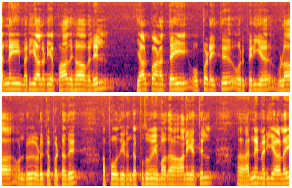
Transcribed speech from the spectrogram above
அன்னை மரியாளுடைய பாதுகாவலில் யாழ்ப்பாணத்தை ஒப்படைத்து ஒரு பெரிய விழா ஒன்று எடுக்கப்பட்டது. அப்போது இருந்த புதுமை மத ஆலயத்தில் அன்னை மரியாளை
